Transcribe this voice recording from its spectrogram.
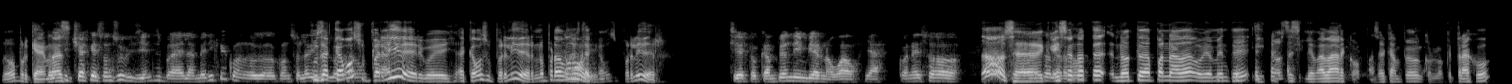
¿no? Porque además. ¿Los fichajes son suficientes para el América cuando con Pues acabó super líder, güey. Acabó super líder, no perdón, no, acabó super líder. Cierto, campeón de invierno, wow, ya, con eso. No, o sea, eso, eso no, te, no te, da para nada, obviamente, y no sé si le va a dar para ser campeón con lo que trajo.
